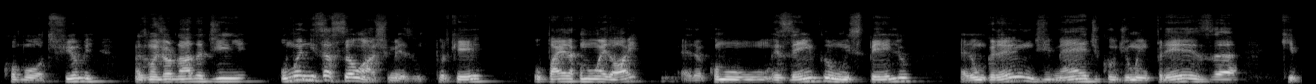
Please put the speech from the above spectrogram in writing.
como outro filme, mas uma jornada de humanização, acho mesmo, porque o pai era como um herói, era como um exemplo, um espelho, era um grande médico de uma empresa que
